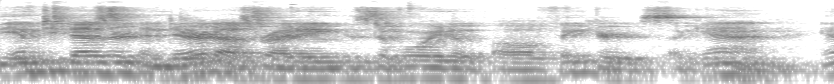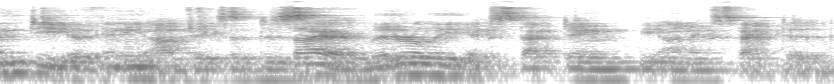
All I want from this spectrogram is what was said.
The empty desert in Derrida's writing is devoid of all figures, again, empty of any objects of desire, literally expecting the unexpected.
